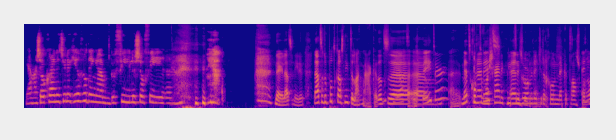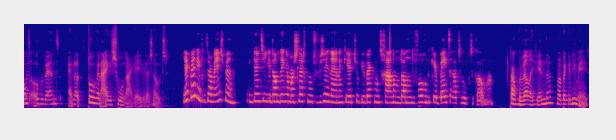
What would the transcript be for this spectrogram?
Ja, maar zo kan je natuurlijk heel veel dingen befilosoferen. ja. Nee, laten we niet doen. Laten we de podcast niet te lang maken. Dat, eh, Ja, is ehm, beter. eh, Met komt er waarschijnlijk niet en en zo zorgen dat je er gewoon lekker transparant over bent. En er toch een eigen swing aan geven, desnoods. ja, ik weet niet of ik het daarmee eens ben. Ik denk dat je dan dingen maar slecht moet verzinnen en een keertje op je bek moet gaan om dan de volgende keer beter uit de hoek te komen. Kan ik me wel in vinden, maar ben ik het niet mee eens.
